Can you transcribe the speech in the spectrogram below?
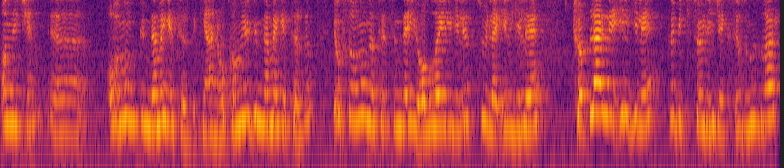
Onun için e, onu gündeme getirdik. Yani o konuyu gündeme getirdim. Yoksa onun ötesinde yolla ilgili, suyla ilgili, çöplerle ilgili tabii ki söyleyecek sözümüz var.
